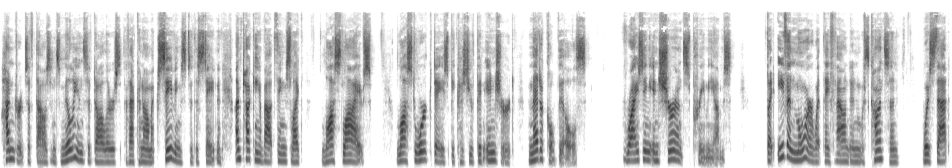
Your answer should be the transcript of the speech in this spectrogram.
hundreds of thousands, millions of dollars of economic savings to the state. And I'm talking about things like lost lives, lost work days because you've been injured, medical bills, rising insurance premiums. But even more, what they found in Wisconsin was that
